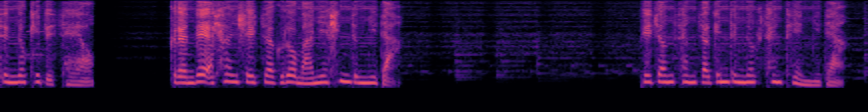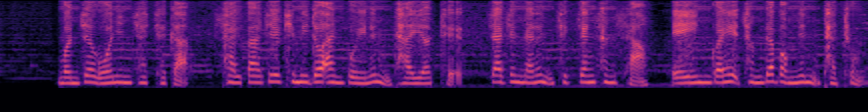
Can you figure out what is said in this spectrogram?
등록해주세요. 그런데 현실적으로 많이 힘듭니다. 비정상적인 등록 상태입니다. 먼저 원인 자체가 살 빠질 기미도 안 보이는 다이어트, 짜증나는 직장 상사, 애인과의 정답 없는 다툼,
